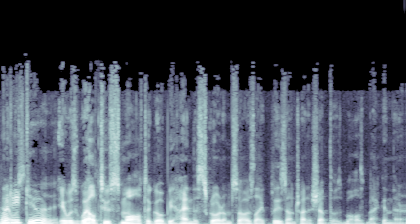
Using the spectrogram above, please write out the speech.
What do you do with it? It was well too small to go behind the scrotum, so I was like, please don't try to shove those balls back in there.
